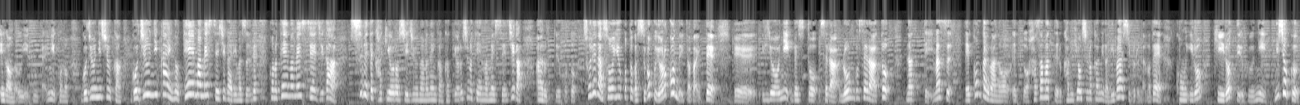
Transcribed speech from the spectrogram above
笑顔のウィークみたいにこの52週間52回のテーマメッセージがあります。でこのテーマメッセージが全て書き下ろし17年間書き下ろしのテーマメッセージがあるっていうこと。それらそういうことがすごく喜んでいただいて、えー非常にベストセラーロングセラーとなっています、えー今回はあの、えっと、挟まっている紙表紙の紙がリバーシブルなので紺色、黄色っていう風に2色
